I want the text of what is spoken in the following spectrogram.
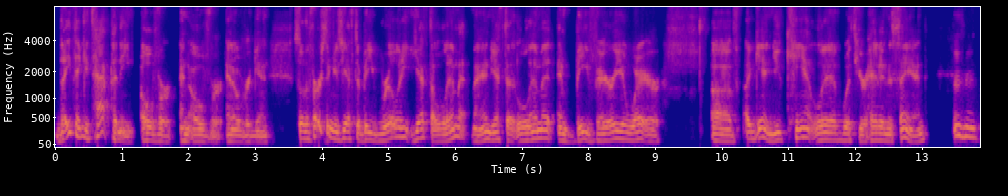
they think it's happening over and over and over again. So the first thing is you have to be really, you have to limit, man. You have to limit and be very aware of again, you can't live with your head in the sand. Mm-hmm.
